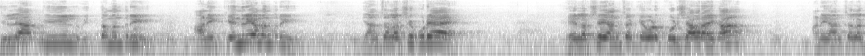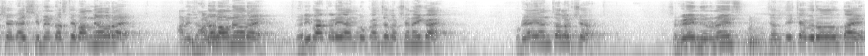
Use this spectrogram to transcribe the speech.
जिल्ह्यातील वित्तमंत्री आणि केंद्रीय मंत्री यांचं लक्ष कुठे आहे? हे लक्ष यांचं केवळ कोळशावर आहे का? आणि यांचं लक्ष काय सिमेंट रस्ते बांधण्यावर आहे? आणि झाडं लावण्यावर आहे? गरिबाकडे या लोकांचं लक्ष नाही काय? कुठे आहे यांचं लक्ष? सगळे निर्णय जनतेच्या विरोधात होत आहेत.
